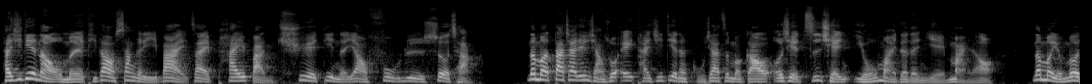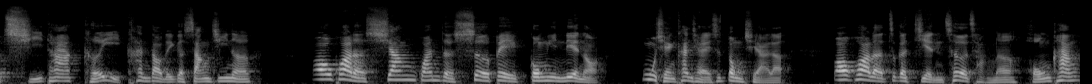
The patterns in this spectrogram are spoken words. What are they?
台积电呢，我们也提到上个礼拜在拍板确定了要赴日设厂。那么大家就想说，哎，台积电的股价这么高，而且之前有买的人也买了哦。那么有没有其他可以看到的一个商机呢？包括了相关的设备供应链哦，目前看起来也是动起来了。包括了这个检测厂呢，宏康，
